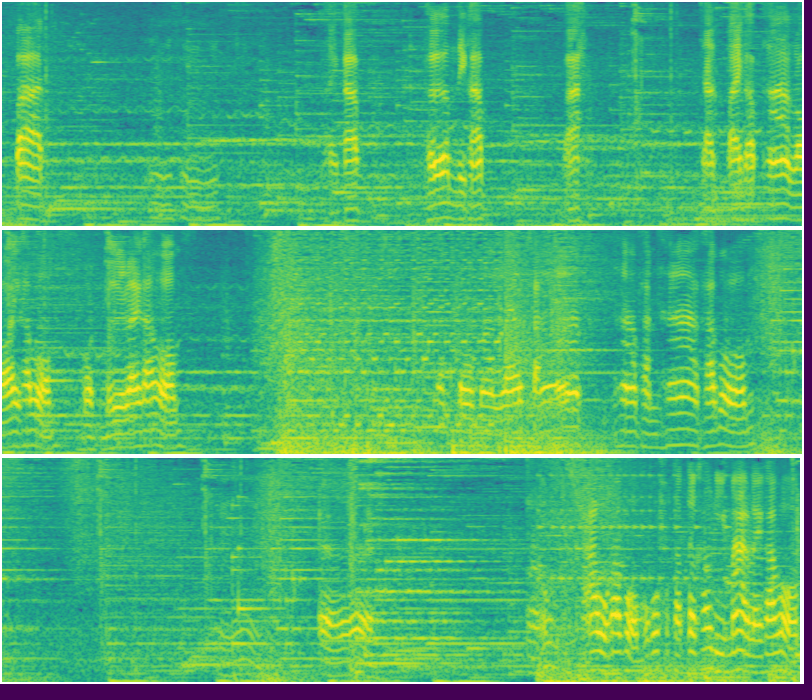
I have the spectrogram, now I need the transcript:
2,630 บาทไปครับ เพิ่มดีครับมาจัดไปครับ 500 ครับผม กดมือเลยครับผมกันโตมาแล้วครับ5,500 ครับผมเออเข้าครับผมโอ้โหสกัตเตอร์เข้าดีมากเลยครับผม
